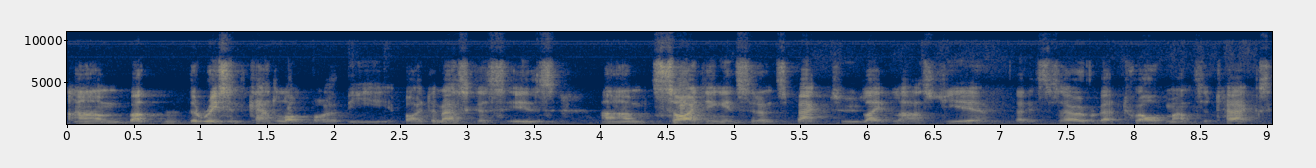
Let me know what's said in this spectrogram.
Um, but the recent catalogue by the by Damascus is um, citing incidents back to late last year, that is to say over about 12 months attacks,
